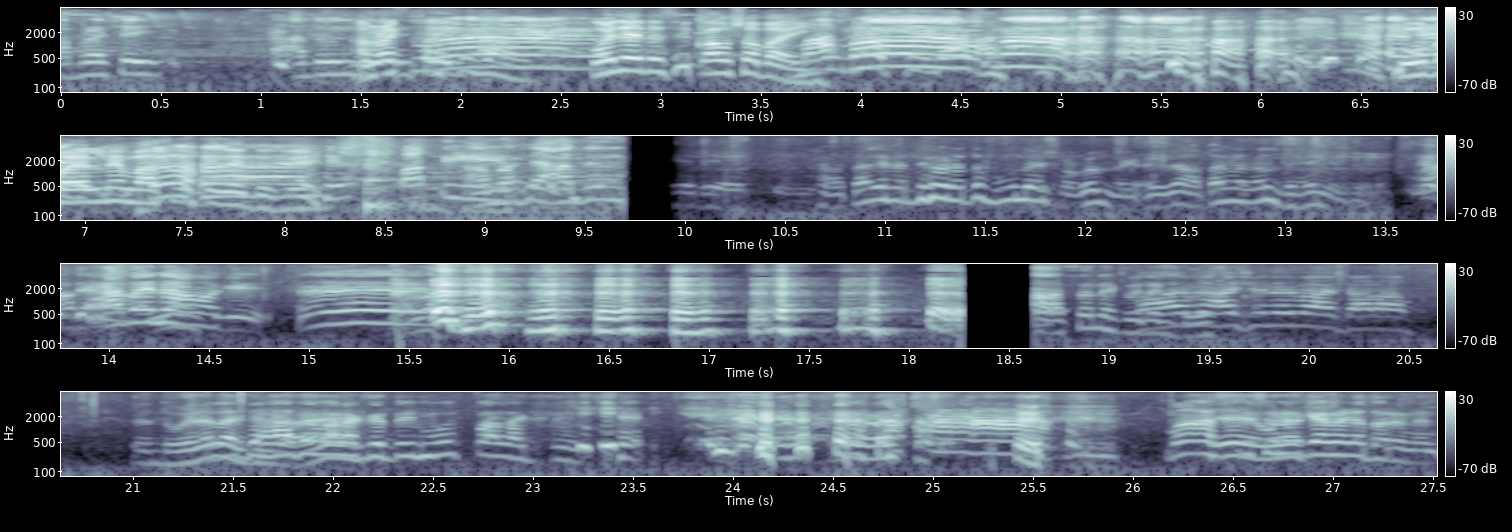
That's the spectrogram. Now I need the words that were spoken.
আমরা সেই আমরা কই যাইতেছি? কও সবাই। মোবাইল নিয়ে মাছ মারতে যাইতেছি। ক্যামেরা ধরে নেন।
